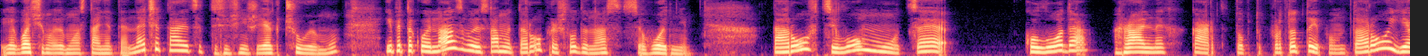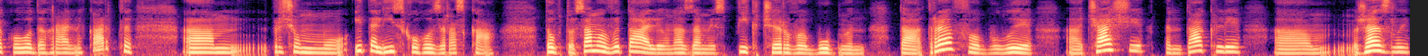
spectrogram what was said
Як бачимо, останнє те не читається, точніше, як чуємо. І під такою назвою саме Таро прийшло до нас сьогодні. Таро в цілому це колода гральних карт. Тобто прототипом Таро є колода гральних карт, ем, причому італійського зразка. Тобто саме в Італії у нас замість пік, черви, бубен та треф були е, чаші, пентаклі, е, жезли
